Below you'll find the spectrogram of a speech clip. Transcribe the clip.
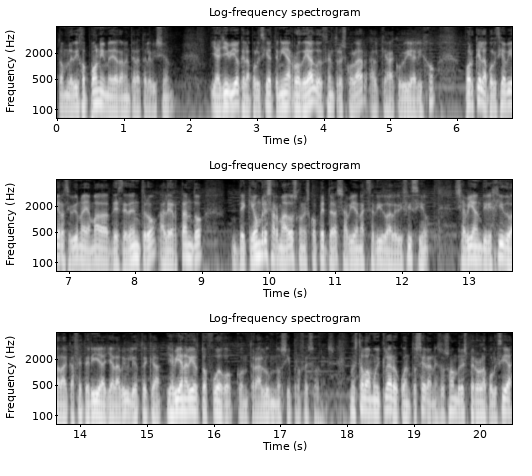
Tom le dijo pon inmediatamente la televisión y allí vio que la policía tenía rodeado el centro escolar al que acudía el hijo, porque la policía había recibido una llamada desde dentro alertando de que hombres armados con escopetas habían accedido al edificio, se habían dirigido a la cafetería y a la biblioteca y habían abierto fuego contra alumnos y profesores. No estaba muy claro cuántos eran esos hombres, pero la policía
